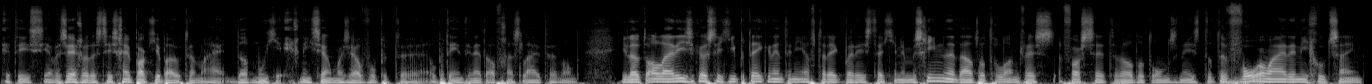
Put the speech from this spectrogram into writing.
het is, ja, we zeggen eens, het is geen pakje boter. Maar dat moet je echt niet zomaar zelf op het, eh, op het internet af gaan sluiten. Want je loopt allerlei risico's dat je hypotheekrente niet aftrekbaar is. Dat je hem misschien inderdaad wat te lang vast, vastzet, terwijl dat onzin is. Dat de voorwaarden niet goed zijn.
